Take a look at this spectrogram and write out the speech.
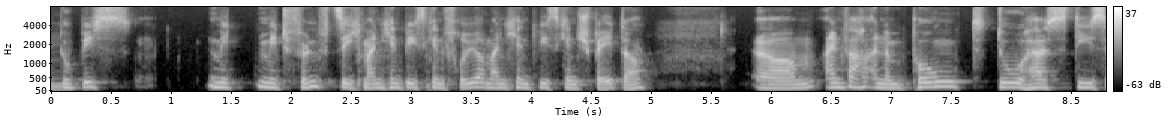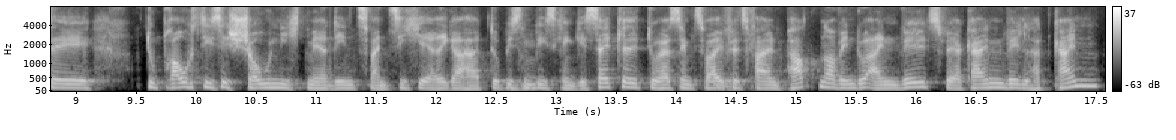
Mhm. Du bist mit, mit 50, manche ein bisschen früher, manche ein bisschen später, ähm, einfach an einem Punkt, du hast diese, du brauchst diese Show nicht mehr, die ein 20-Jähriger hat. Du bist mhm. ein bisschen gesettelt, du hast im Zweifelsfall einen Partner, wenn du einen willst. Wer keinen will, hat keinen,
